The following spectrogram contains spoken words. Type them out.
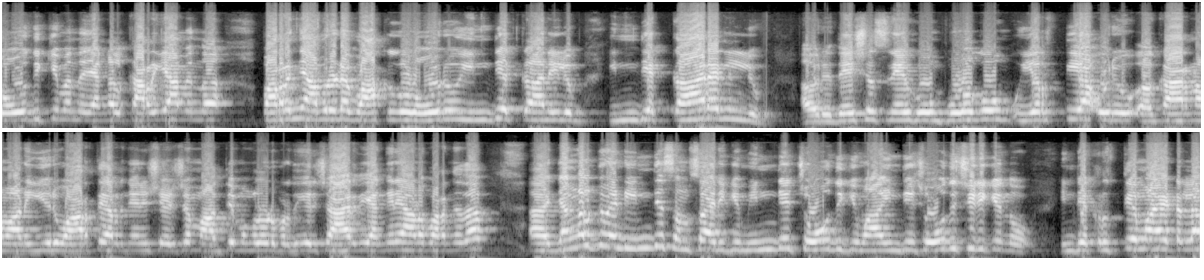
ചോദിക്കുമെന്ന് ഞങ്ങൾക്കറിയാമെന്ന് പറഞ്ഞ അവരുടെ വാക്കുകൾ ഓരോ ഇന്ത്യക്കാരനിലും ഇന്ത്യക്കാരനിലും ഒരു ദേശസ്നേഹവും പുളകവും ഉയർത്തിയ ഒരു കാരണമാണ് ഈ ഒരു വാർത്ത അറിഞ്ഞതിന് ശേഷം മാധ്യമങ്ങളോട് പ്രതികരിച്ച ആരതി അങ്ങനെയാണ് പറഞ്ഞത്. ഞങ്ങൾക്ക് വേണ്ടി ഇന്ത്യ സംസാരിക്കും ഇന്ത്യ ചോദിക്കും ആ ഇന്ത്യ ചോദിച്ചിരിക്കുന്നു. ഇന്ത്യ കൃത്യമായിട്ടല്ല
